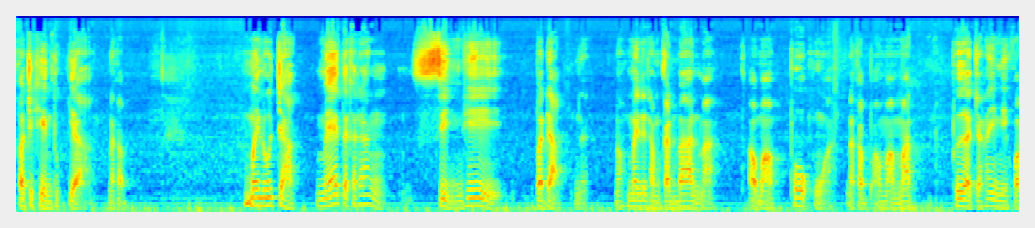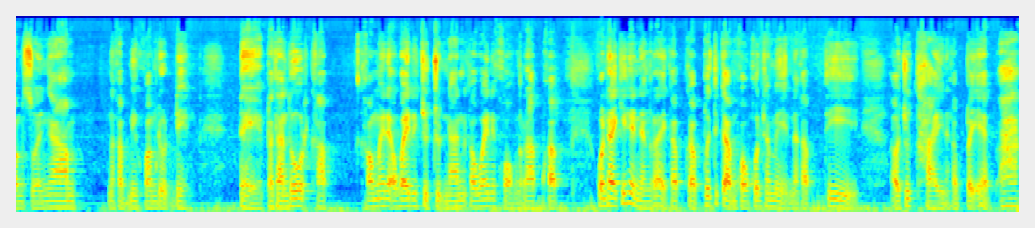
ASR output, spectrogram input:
เขาจะเคลมทุกอย่างนะครับ ไม่รู้จักแม้แต่กระทั่งสิ่งที่ประดับเนี่ยเนาะไม่ได้ทำการบ้านมา เอามาโพกหัวนะครับ เอามามัดเพื่อจะให้มีความสวยงามนะครับ มีความโดดเด่น แต่ประธานโทษครับ เขาไม่ได้เอาไว้ในจุดจุดๆนั้น เขาไว้ในของรับครับ คนไทยคิดเห็นอย่างไรครับกับพฤติกรรมของคนเขมรนะครับที่เอาชุดไทยนะครับไปแอบอ้าง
